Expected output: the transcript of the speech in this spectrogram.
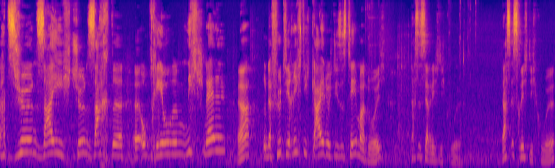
Hat schön seicht, schön sachte äh, Umdrehungen, nicht schnell, ja. Und er führt hier richtig geil durch dieses Thema durch. Das ist ja richtig cool. Das ist richtig cool.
